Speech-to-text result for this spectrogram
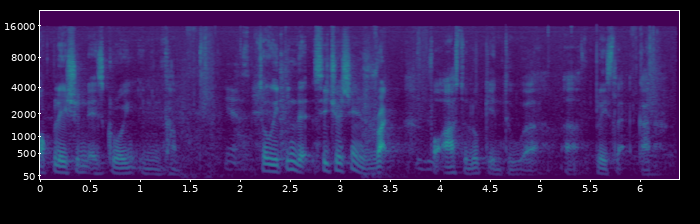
population that is growing in income. Yes. So we think the situation is right mm -hmm. for us to look into a, a place like Ghana.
